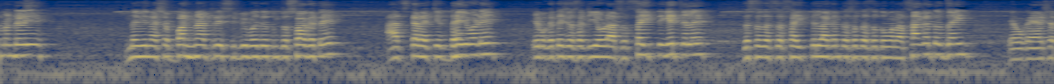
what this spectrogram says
मंडळी. नवीन अशा पन्नाट रेसिपीमध्ये तुमचं स्वागत आहे. आज करायचे दहीवडे. हे बघा त्याच्यासाठी एवढं असं साहित्य घेतलेलं आहे. जसं जसं साहित्य लागेल तसं तसं तुम्हाला सांगतच जाईल. हे बघा या अशा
